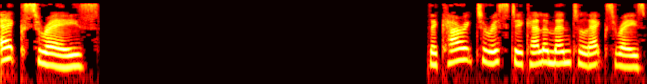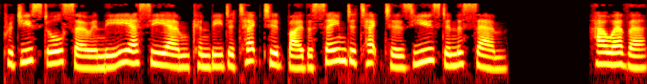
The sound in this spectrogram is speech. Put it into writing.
X-rays The characteristic elemental X-rays produced also in the ESEM can be detected by the same detectors used in the SEM. However,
